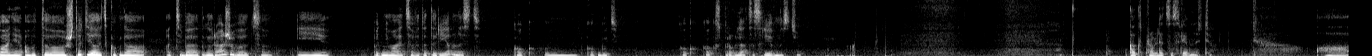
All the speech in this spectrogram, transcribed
Ваня, а вот э, что делать, когда от тебя отгораживаются и поднимается вот эта ревность? Как, м, как быть? Как, как справляться с ревностью? Как справляться с ревностью? А,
